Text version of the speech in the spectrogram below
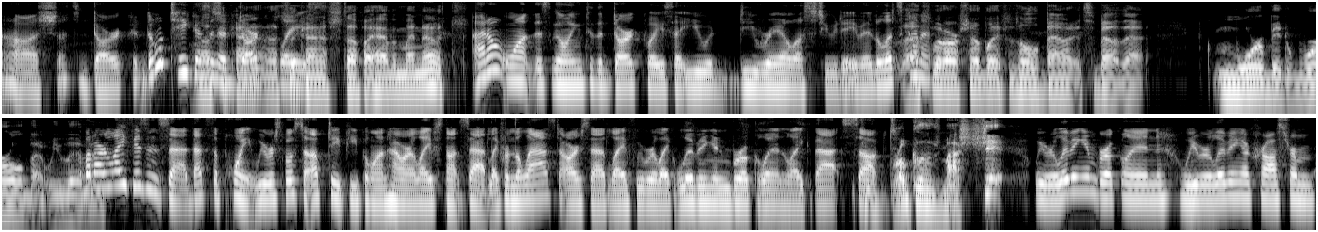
Gosh, that's dark. Don't take us in a dark of, that's place. the kind of stuff I have in my notes. I don't want this going to the dark place that you would derail us to, David. Let's That's kind of. what our sad life is all about. It's about that morbid world that we live But in. our life isn't sad. That's the point. We were supposed to update people on how our life's not sad. Like from the last Our Sad Life, we were like living in Brooklyn. Like that sucked. Brooklyn's my shit. We were living in Brooklyn. We were living across from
